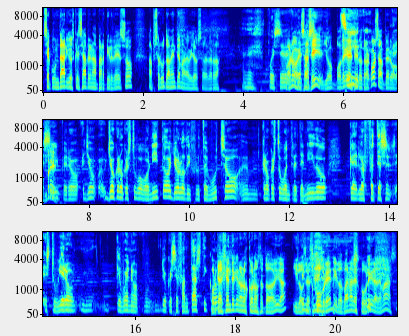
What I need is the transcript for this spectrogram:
secundarios que se abren a partir de eso. Absolutamente maravilloso, de verdad. Eh, Pues, eh, Bueno, es así. Yo podría Sí, decir otra cosa, pero hombre. Sí, pero yo, yo creo que estuvo bonito, yo lo disfruté mucho, em, creo que estuvo entretenido, que los fetes estuvieron, mm, que bueno, yo que sé, fantásticos. Porque hay gente que no los conoce todavía y los descubren y los van a descubrir además.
